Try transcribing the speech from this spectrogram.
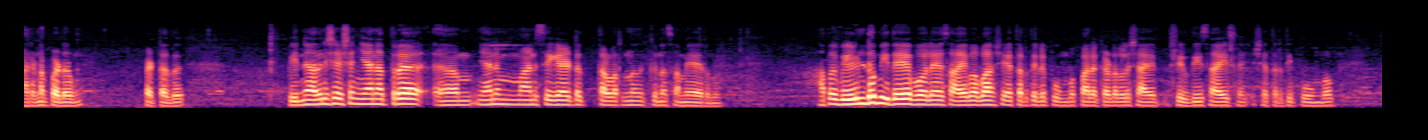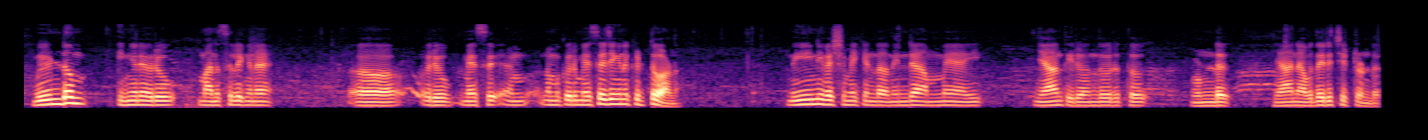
മരണപ്പെടും പെട്ടത്. പിന്നെ അതിനുശേഷം ഞാൻ അത്ര ഞാൻ മാനസികമായിട്ട് തളർന്നു നിൽക്കുന്ന സമയമായിരുന്നു. അപ്പോൾ വീണ്ടും ഇതേപോലെ സായിബാബ ക്ഷേത്രത്തിൽ പോകുമ്പോൾ പാലക്കാടുള്ള ഷായ ഷിർദി സായി ക്ഷേത്രത്തിൽ പോകുമ്പോൾ വീണ്ടും ഇങ്ങനെ ഒരു മനസ്സിലിങ്ങനെ ഒരു മെസ്സേജ് നമുക്കൊരു മെസ്സേജ് ഇങ്ങനെ കിട്ടുവാണ്. നീ ഇനി വിഷമിക്കേണ്ട നിന്റെ അമ്മയായി ഞാൻ തിരുവനന്തപുരത്ത് ഉണ്ട് ഞാൻ അവതരിച്ചിട്ടുണ്ട്.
